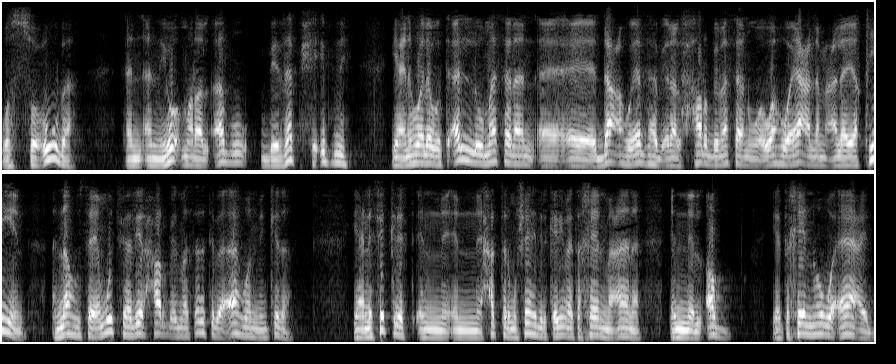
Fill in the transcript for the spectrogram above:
والصعوبة أن أن يؤمر الأب بذبح ابنه. يعني هو لو اتقال له مثلا آه، آه، دعه يذهب إلى الحرب مثلا وهو يعلم على يقين أنه سيموت في هذه الحرب المسألة تبقى أهون من كده. يعني فكرة ان, إن حتى المشاهد الكريم يتخيل معانا إن الأب يتخيل إن هو قاعد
